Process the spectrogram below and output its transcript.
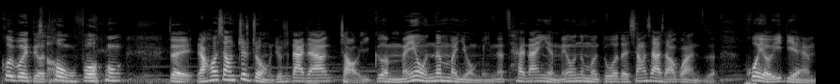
会不会得痛风。对，然后像这种就是大家找一个没有那么有名的菜单，也没有那么多的乡下小馆子，会有一点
